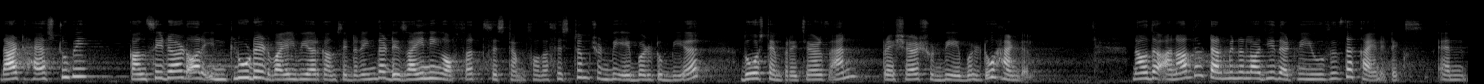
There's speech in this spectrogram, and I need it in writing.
that has to be considered or included while we are considering the designing of such system. So, the system should be able to bear those temperatures and pressure should be able to handle. Now the another terminology that we use is the kinetics and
